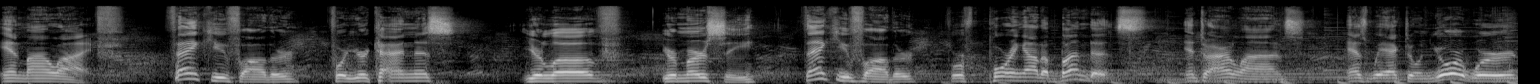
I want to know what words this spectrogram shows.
in my life. Thank you, Father, for your kindness, your love, your mercy. Thank you, Father, for pouring out abundance into our lives as we act on your word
